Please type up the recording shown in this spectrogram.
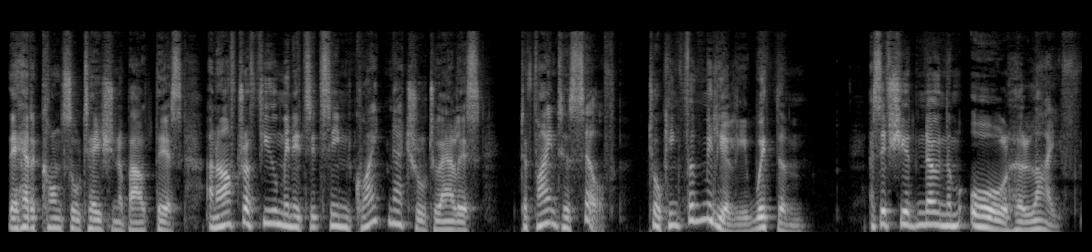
They had a consultation about this, and after a few minutes it seemed quite natural to Alice to find herself talking familiarly with them, as if she had known them all her life.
